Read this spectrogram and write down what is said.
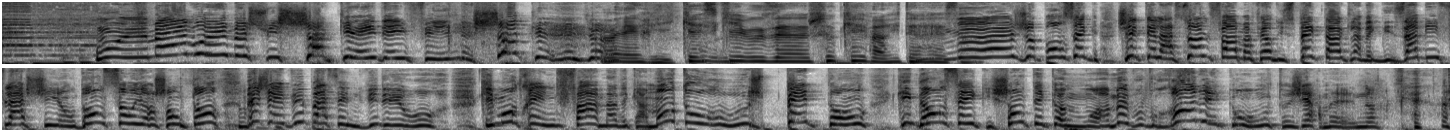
Suis choqué, Delphine, choqué. Valérie, qu'est-ce qui vous a choqué, Marie-Thérèse? Je pensais que j'étais la seule femme à faire du spectacle avec des habits flashy en dansant et en chantant, mais j'ai vu passer une vidéo qui montrait une femme avec un manteau rouge pétant qui dansait, qui chantait comme moi. Mais vous vous rendez compte, Germaine?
